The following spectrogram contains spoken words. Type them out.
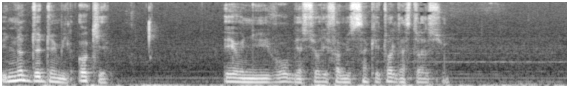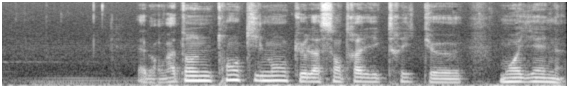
Une note de 2000, ok. Et au niveau, bien sûr, les fameuses 5 étoiles d'installation. Eh ben, on va attendre tranquillement que la centrale électrique euh, moyenne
